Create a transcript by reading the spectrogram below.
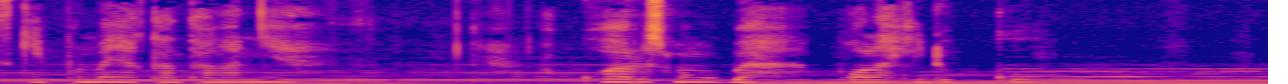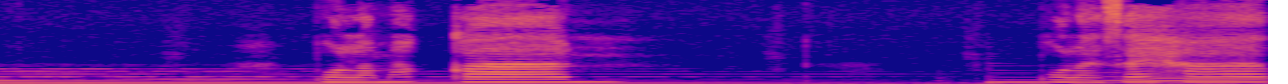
Meskipun banyak tantangannya, aku harus mengubah pola hidupku, pola makan, pola sehat,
